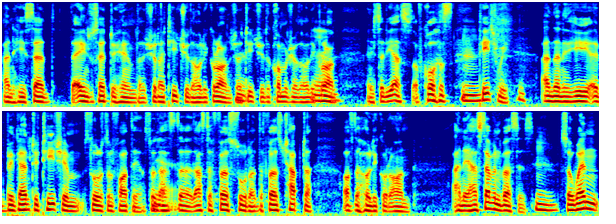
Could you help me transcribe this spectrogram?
and he said the angel said to him that should I teach you the Holy Quran should I teach you the commentary of the Holy Yeah. Quran and he said yes of course Mm. teach me and then he uh, began to teach him Surah Al-Fatiha so that's the that's the first surah the first chapter of the Holy Quran and it has seven verses Mm. so when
